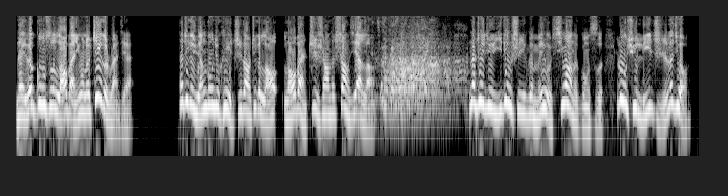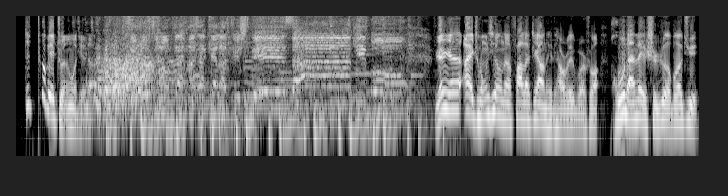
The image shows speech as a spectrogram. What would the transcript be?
哪个公司的老板用了这个软件？那这个员工就可以知道这个老老板智商的上限了，那这就一定是一个没有希望的公司，陆续离职了就，这特别准，我觉得。人人爱重庆呢发了这样的一条微博说，湖南卫视热播剧《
